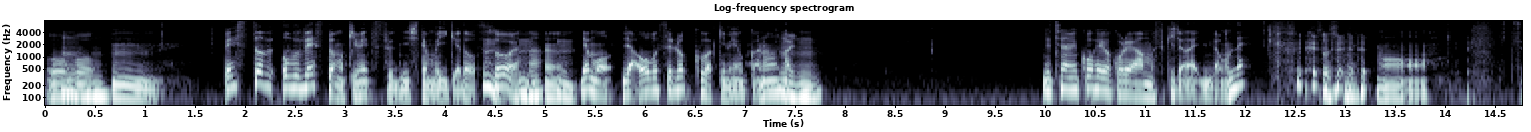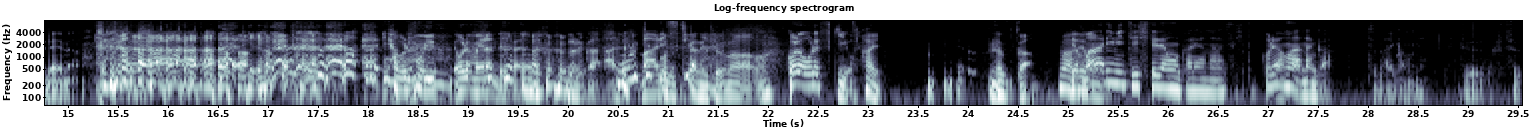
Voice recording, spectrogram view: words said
応募。うん、ベストオブベストも決めつつにしてもいいけど、うん。そうやな。うん。うん。でもじゃあ応募するロックは決めようかな、はい。でちなみに浩平はこれあんま好きじゃないんだもんね。そうですね。あー。失礼な。いや俺も俺も選んでるから、ね、どれか。あれ俺結構好きやねねんけどな。これ俺好きよ。はい。うん。そっか。までも回り道してでもカレーを鳴らす人。これはまあなんかちょっとあれかもね。普通普通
